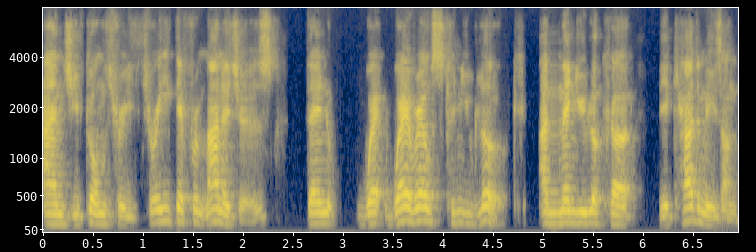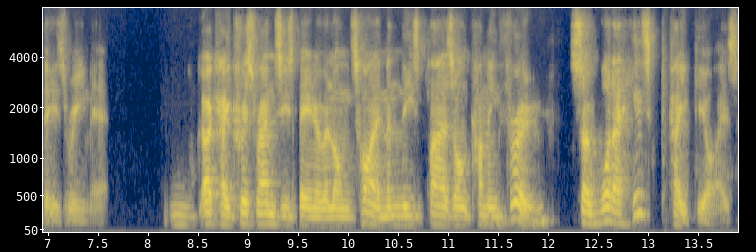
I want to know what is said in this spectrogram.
and you've gone through three different managers, then where, where else can you look? And then you look at the academies under his remit. Okay, Chris Ramsey's been here a long time, and these players aren't coming through. So, what are his KPIs?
